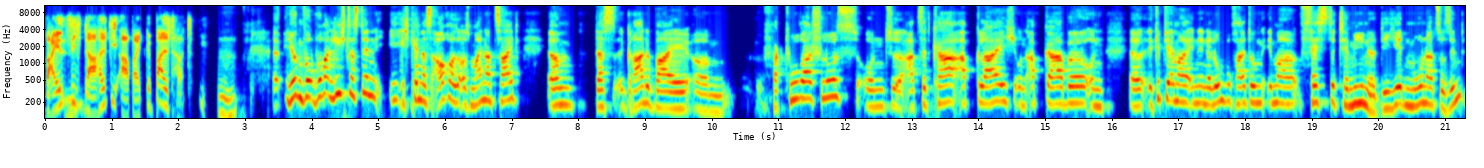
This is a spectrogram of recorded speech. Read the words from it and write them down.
weil mhm. sich da halt die Arbeit geballt hat. Mhm. Äh, Jürgen, wo, woran liegt das denn? Ich, ich kenne das auch aus, aus meiner Zeit, ähm, dass gerade bei ähm, Fakturaschluss und äh, AZK-Abgleich und Abgabe und äh, es gibt ja immer in, in der Lohnbuchhaltung immer feste Termine, die jeden Monat so sind.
